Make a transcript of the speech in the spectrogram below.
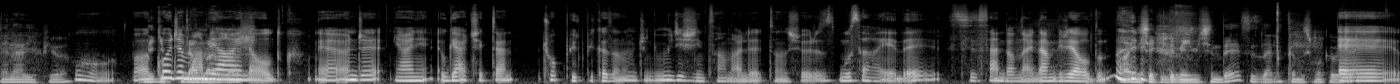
Neler yapıyor? Oo, ne kocaman bir aile var? olduk. Ee, önce yani gerçekten çok büyük bir kazanım çünkü müthiş insanlarla tanışıyoruz. Bu sayede siz sen de onlardan biri oldun. Aynı şekilde benim için de sizlerle tanışmak öyle. Ee,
